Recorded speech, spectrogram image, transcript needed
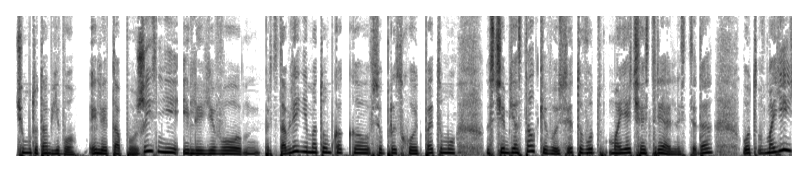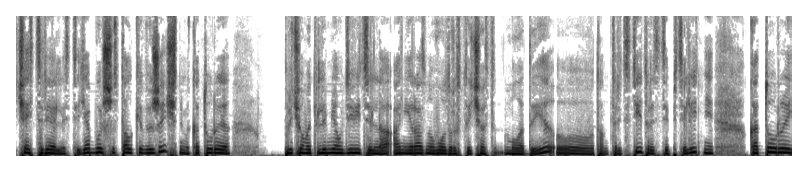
чему-то там его, или этапу жизни, или его представлениям о том, как э, все происходит. Поэтому с чем я сталкиваюсь, это вот моя часть реальности, да. Вот в моей части реальности я больше сталкиваюсь с женщинами, которые причем это для меня удивительно, они разного возраста и часто молодые, э, там 30-35-летние, которые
